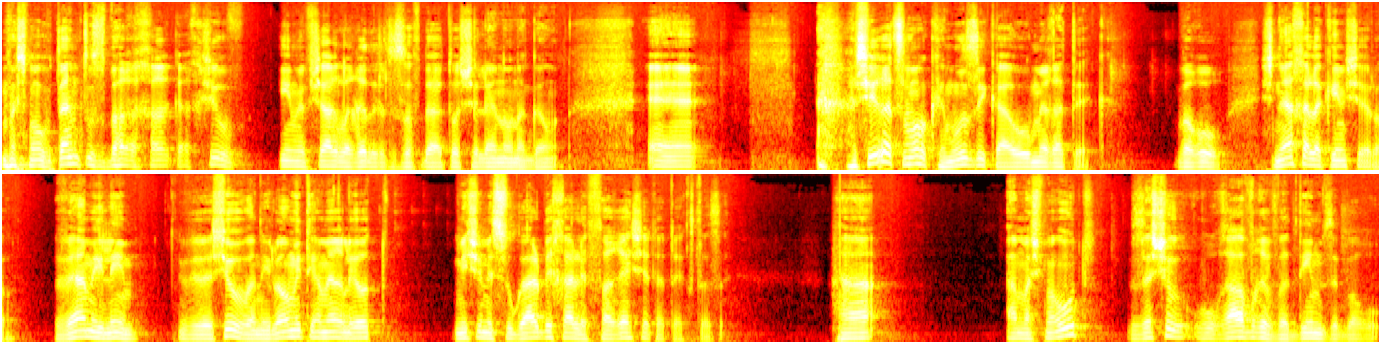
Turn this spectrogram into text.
משמעותן תוסבר אחר כך, שוב, אם אפשר לרדת לסוף דעתו של לנון הגאון. אה, השיר עצמו כמוזיקה הוא מרתק, ברור. שני החלקים שלו, והמילים, ושוב, אני לא מתיימר להיות מי שמסוגל בכלל לפרש את הטקסט הזה. המשמעות, זה שהוא רב רבדים, זה ברור.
